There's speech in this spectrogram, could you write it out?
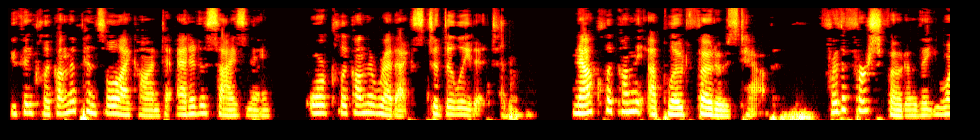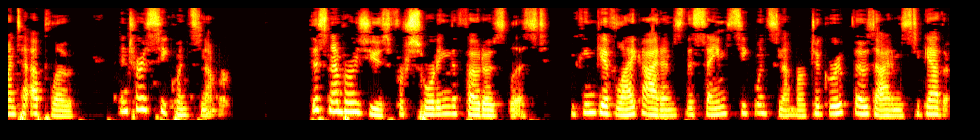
You can click on the pencil icon to edit a size name or click on the red X to delete it. Now click on the Upload Photos tab. For the first photo that you want to upload, enter a sequence number. This number is used for sorting the photos list. You can give like items the same sequence number to group those items together.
